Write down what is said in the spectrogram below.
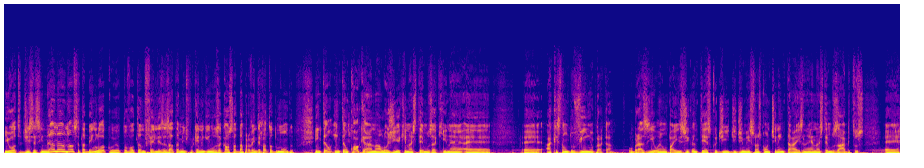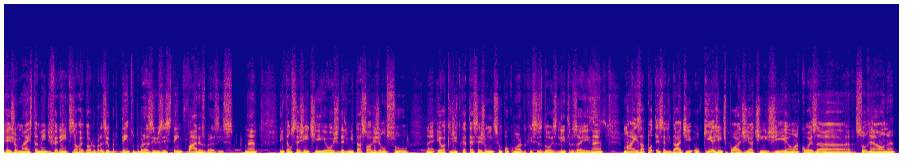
E o outro disse assim: Não, não, não, você tá bem louco. Eu tô voltando feliz exatamente porque ninguém usa calçado, dá para vender para todo mundo. Então, então, qual que é a analogia que nós temos aqui, né? É, é a questão do vinho para cá o Brasil é um país gigantesco de, de dimensões continentais, né? Nós temos hábitos é, regionais também diferentes ao redor do Brasil. Dentro do Brasil existem vários Brasis, né? Então, se a gente hoje delimitar só a região sul, né? Eu acredito que até seja um índice um pouco maior do que esses dois litros aí, né? Mas a potencialidade, o que a gente pode atingir é uma coisa surreal, né?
